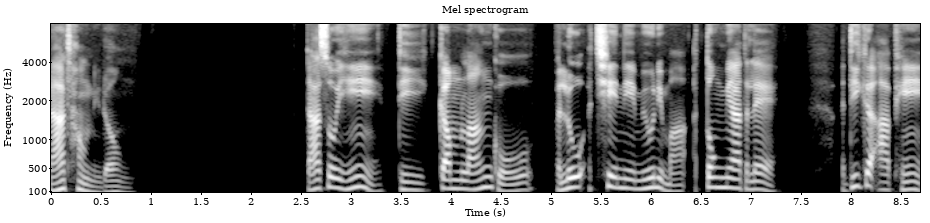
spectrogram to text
နားထောင်နေတော့ ဒါဆိုရင်ဒီကမ်လန်ကိုဘလို့အခြေအနေမျိုးတွေမှာအသုံးများတယ်လဲအဓိကအားဖြင့်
